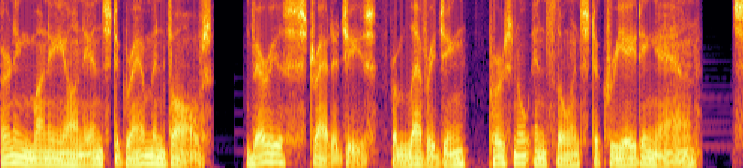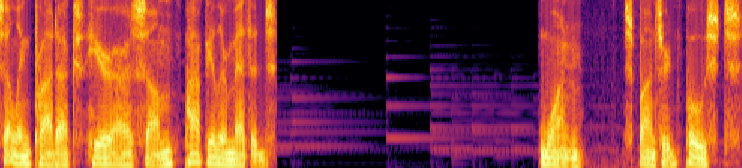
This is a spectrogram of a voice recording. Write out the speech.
Earning money on Instagram involves various strategies from leveraging personal influence to creating and selling products. Here are some popular methods. 1. Sponsored posts.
